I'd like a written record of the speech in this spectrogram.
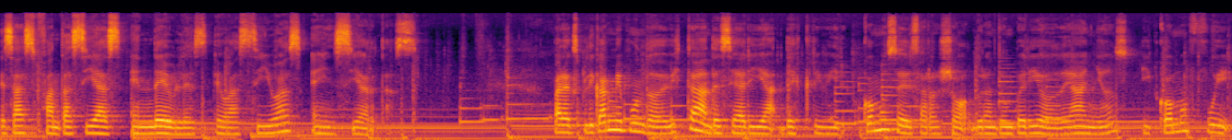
esas fantasías endebles, evasivas e inciertas. Para explicar mi punto de vista, desearía describir cómo se desarrolló durante un periodo de años y cómo fui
